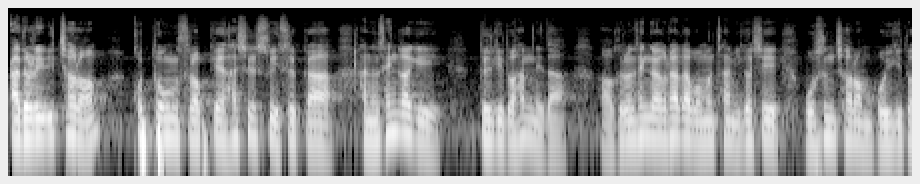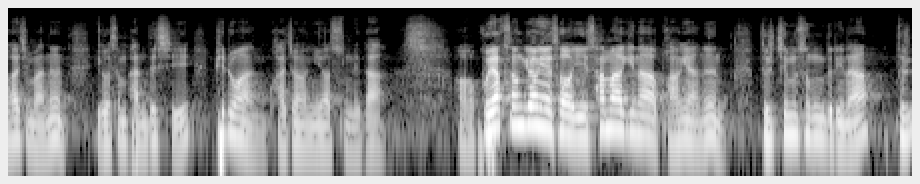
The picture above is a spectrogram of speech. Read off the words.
아들이 이처럼 고통스럽게 하실 수 있을까 하는 생각이 들기도 합니다. 어, 그런 생각을 하다 보면 참 이것이 모순처럼 보이기도 하지만은 이것은 반드시 필요한 과정이었습니다. 어, 구약 성경에서 이 사막이나 광야는 들짐승들이나 들,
